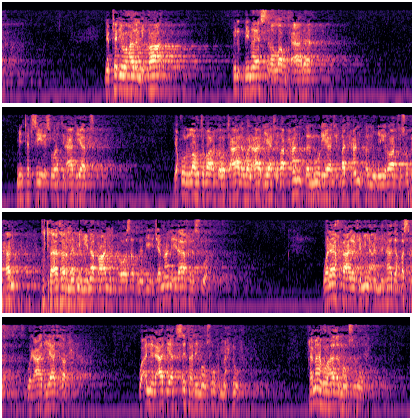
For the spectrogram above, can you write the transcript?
نبتدئ هذا اللقاء بما يسر الله تعالى من تفسير سورة العاديات. يقول الله تبارك وتعالى والعاديات ضبحا فالموريات قدحا فالمغيرات صبحا. فأثرن به نقعا فوسطن به جمعا إلى آخر السورة. ولا يخفى على الجميع أن هذا قسم والعاديات ضبحا وأن العاديات صفة لموصوف محذوف. فما هو هذا الموصوف؟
